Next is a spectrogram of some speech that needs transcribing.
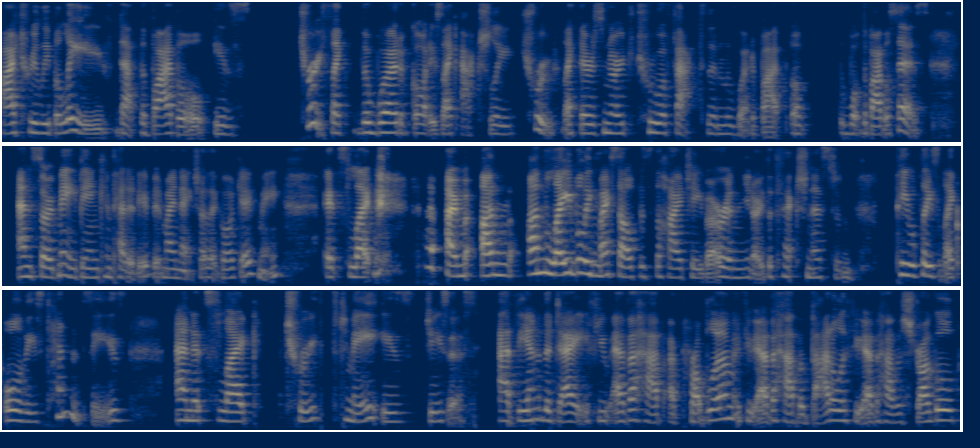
I truly believe that the Bible is truth. Like the word of god is like actually true. Like there is no truer fact than the word of, Bible, of what the bible says. And so me being competitive in my nature that god gave me it's like i'm un- unlabeling myself as the high achiever and you know the perfectionist and people pleaser like all of these tendencies. And it's like truth to me is jesus at the end of the day if you ever have a problem if you ever have a battle if you ever have a struggle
